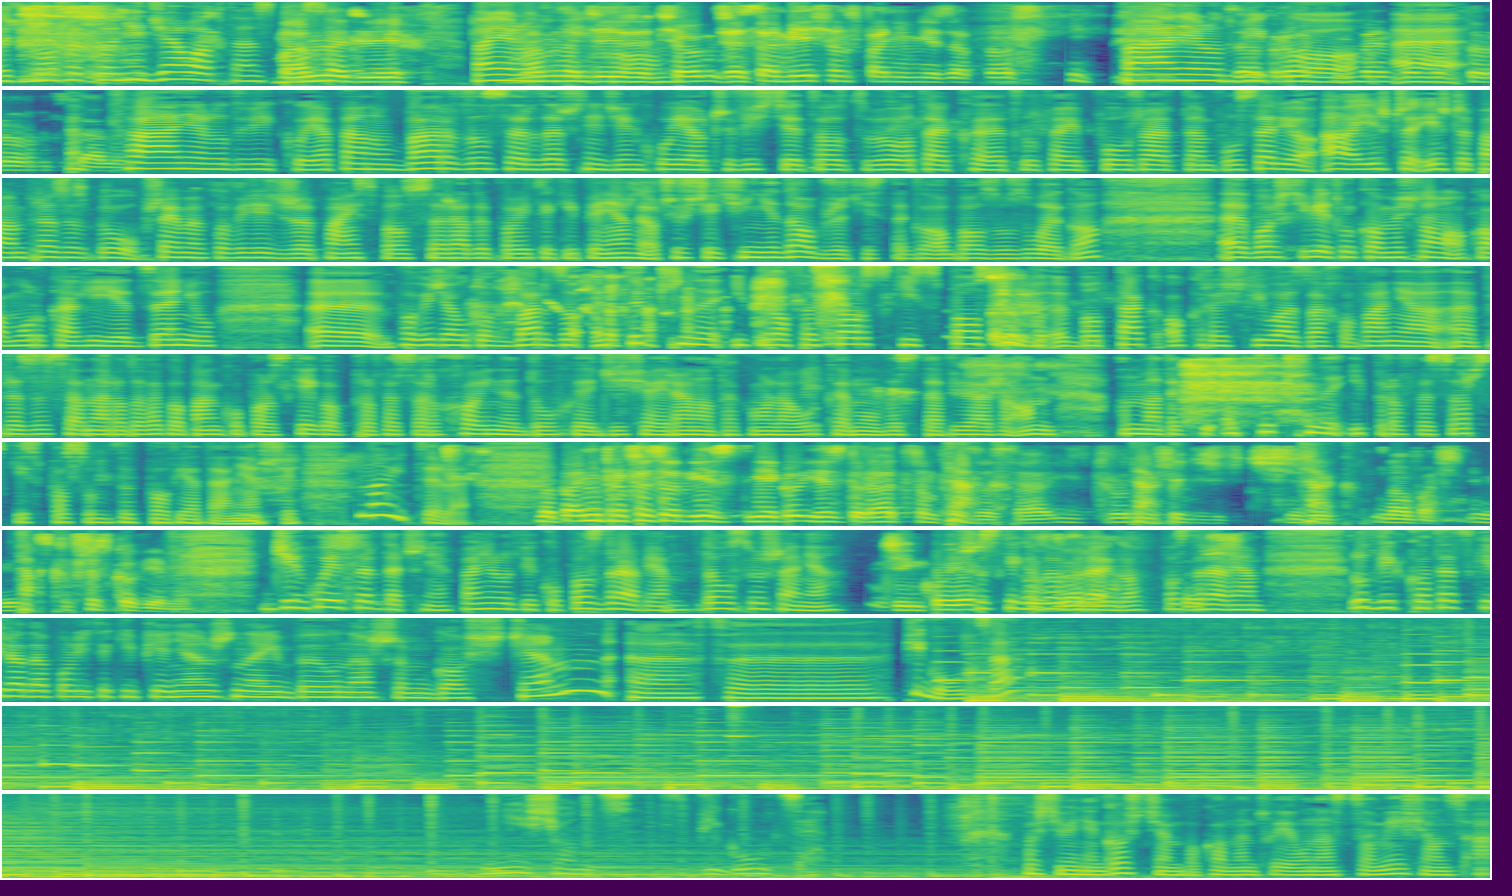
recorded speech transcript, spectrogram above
być może to nie działa w ten sposób. Mam nadzieję, Panie mam Ludwiku, nadzieję że, ciąg, że za miesiąc pani mnie zaprosi. Panie Ludwiku, zaprosi będę e, mógł to robić dalej. Panie Ludwiku, ja panu bardzo serdecznie dziękuję. Oczywiście to było tak e, tutaj pół żartem, pół serio. A jeszcze, jeszcze pan prezes był uprzejmy powiedzieć, że państwo z Rady Polityki Pieniężnej, oczywiście ci niedobrzy, ci z tego obozu złego, e, właściwie tylko myślą o komórkach i jedzeniu. E, Powiedział to w bardzo etyczny i profesorski sposób, bo tak określiła zachowania e, prezesa Narodowego Banku Polskiego, profesor Hojny Duchy. Dzisiaj rano taką laurkę mu wystawiła, że on, on ma taki etyczny i profesorski sposób wypowiadania się. No i tyle. No pani profesor jest, jego, jest doradcą Tak. prezesa i trudno Tak. się dziwić. Że, Tak. No właśnie, więc Tak. to wszystko wiemy. Dziękuję serdecznie. Panie Ludwiku, pozdrawiam. Do usłyszenia. Dziękuję. Wszystkiego Pozdrawiam. dobrego. Pozdrawiam. Ludwik Kotecki, Rada Polityki Pieniężnej, był naszym gościem e, w pigułce. Miesiąc w pigułce. Właściwie nie gościem, bo komentuje u nas co miesiąc,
